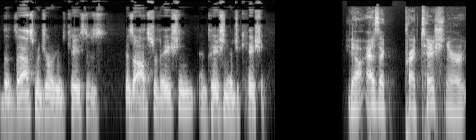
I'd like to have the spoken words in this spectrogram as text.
the vast majority of cases is observation and patient education. You know, as a practitioner,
